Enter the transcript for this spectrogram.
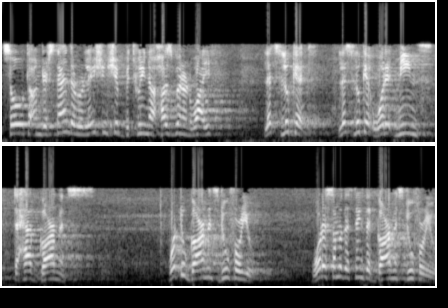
So to understand the relationship between a husband and wife, let's look at let's look at what it means to have garments. What do garments do for you? What are some of the things that garments do for you?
